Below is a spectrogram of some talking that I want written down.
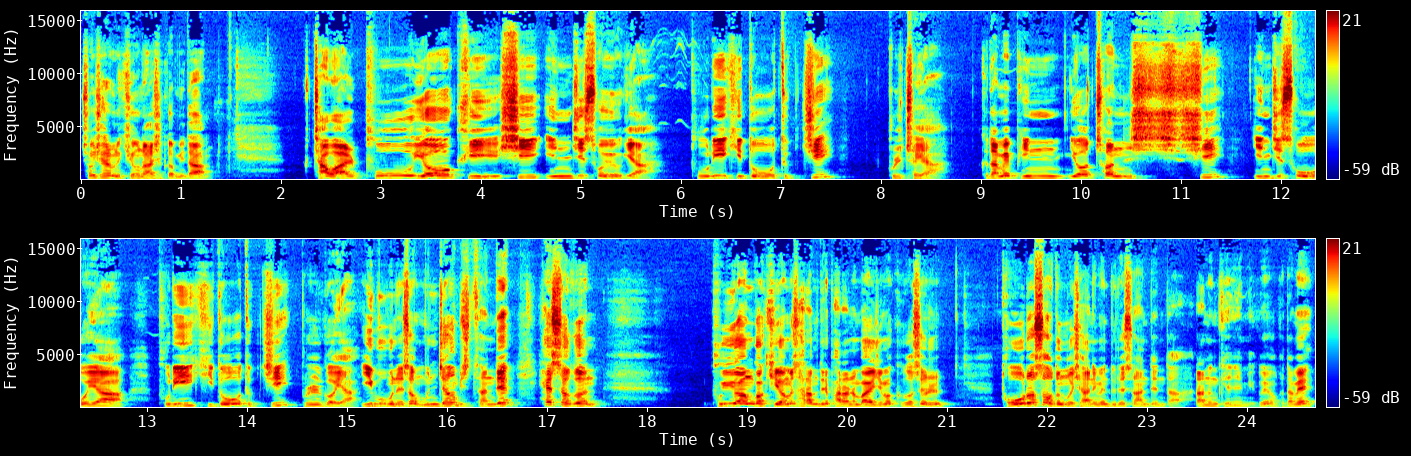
청취자 여러분 기억나실 겁니다. 자왈 부여귀 시 인지 소욕이야 불이 기도 득지 불처야 그 다음에 빈여천 시 인지 소야 불이 기도 득지 불거야 이 부분에서 문장은 비슷한데 해석은 부유함과 귀함은 사람들이 바라는 바이지만 그것을 도로서 얻은 것이 아니면 누려서는 안 된다라는 개념이고요. 그다음에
